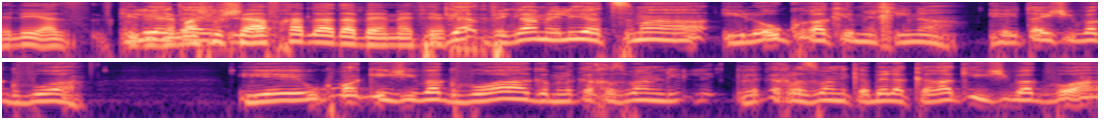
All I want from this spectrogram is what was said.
אלי, אז כאילו זה משהו. שאף אחד לא ידע באמת איך. וגם, וגם עלי עצמה, היא לא הוכרה כמכינה, היא הייתה ישיבה גבוהה. היא הוקמה כישיבה גבוהה, גם לקח, הזמן, לקח לה זמן לקבל הכרה כישיבה גבוהה,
